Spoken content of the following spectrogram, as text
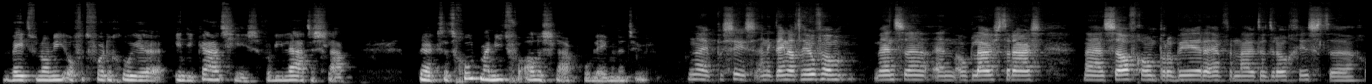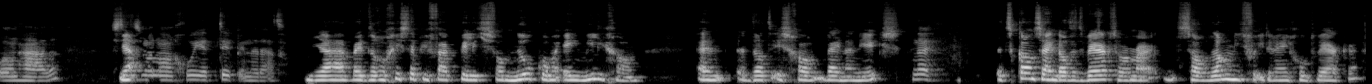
weten we nog niet of het voor de goede indicatie is. Voor die late slaap werkt het goed, maar niet voor alle slaapproblemen natuurlijk. Nee, precies. En ik denk dat heel veel mensen en ook luisteraars nou, het zelf gewoon proberen en vanuit de drogist uh, gewoon halen. Dus Ja. dat is wel een goede tip inderdaad. Ja, bij de drogist heb je vaak pilletjes van 0,1 milligram. En eh, dat is gewoon bijna niks. Nee, Het kan zijn dat het werkt hoor, maar het zal lang niet voor iedereen goed werken.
